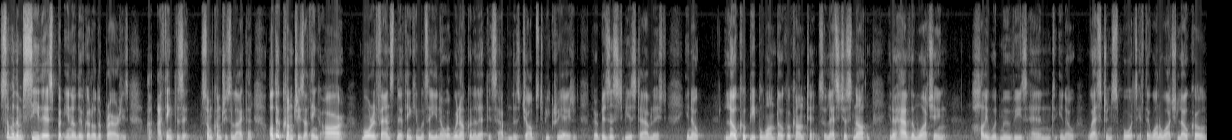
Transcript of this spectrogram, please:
some of them see this, but you know they've got other priorities. I, I think there's a, some countries are like that. Other countries, I think, are more advanced in their thinking will say, you know what, we're not going to let this happen. There's jobs to be created, there are businesses to be established. You know, local people want local content, so let's just not, you know, have them watching Hollywood movies and you know Western sports. If they want to watch local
